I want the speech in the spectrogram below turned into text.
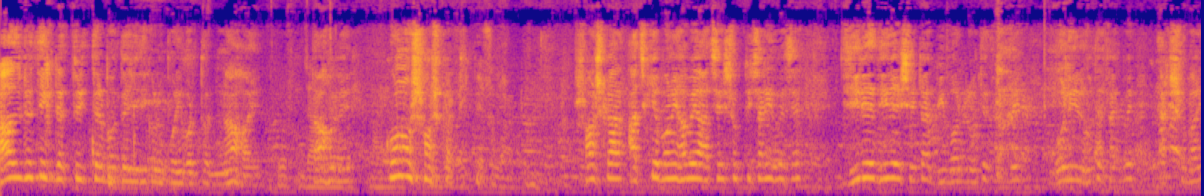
রাজনৈতিক নেতৃত্বের মধ্যে যদি কোনো পরিবর্তন না হয়, তাহলে কোনো সংস্কার না। সংস্কার আজকে মনে হবে আছে, শক্তিশালী হয়েছে। ধীরে ধীরে সেটা বিবর্ণ হতে থাকবে বলির হতে থাকবে, একসময়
